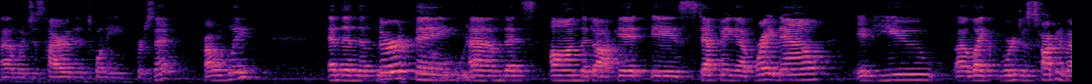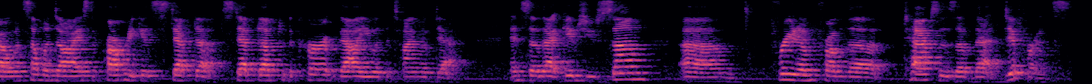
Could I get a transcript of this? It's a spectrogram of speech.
um, which is higher than twenty percent, probably. And then the third thing um, that's on the docket is stepping up. Right now, if you, uh, like we're just talking about, when someone dies, the property gets stepped up, stepped up to the current value at the time of death. And so that gives you some um, freedom from the taxes of that difference.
